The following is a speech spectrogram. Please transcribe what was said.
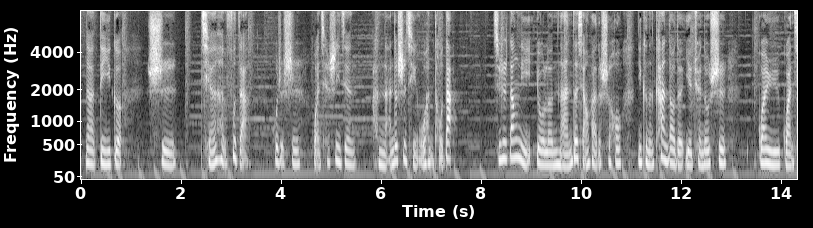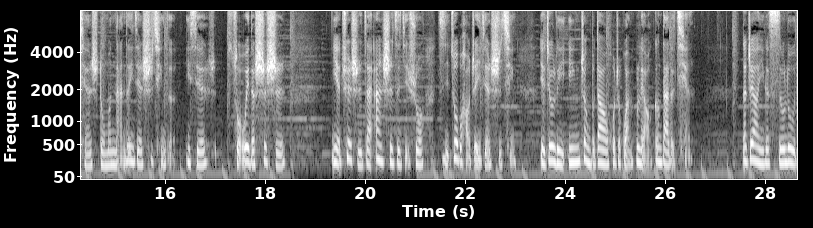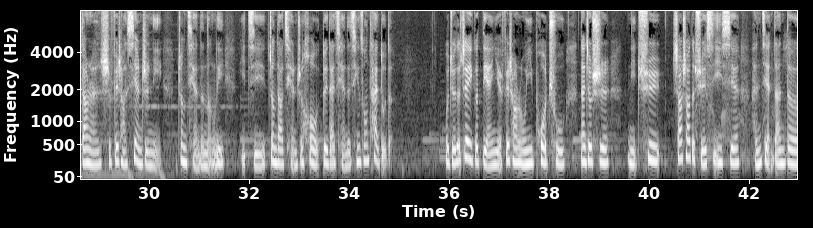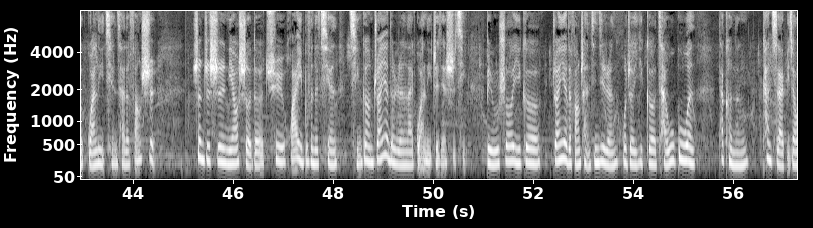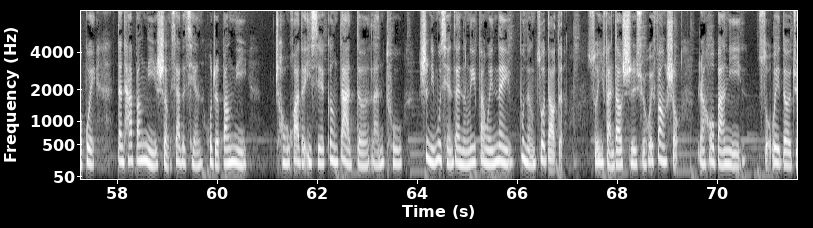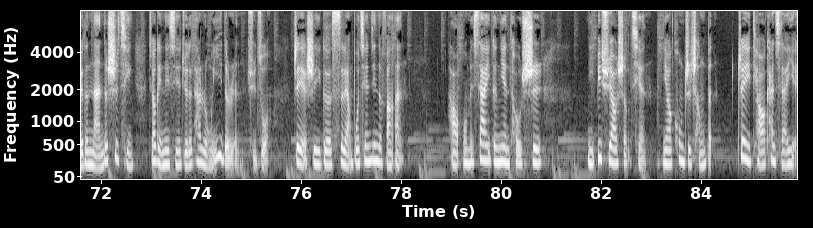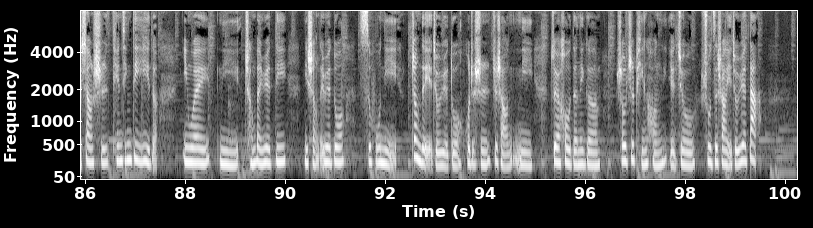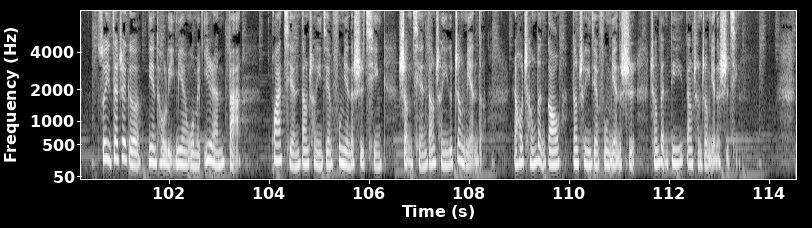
那第一个是钱很复杂，或者是管钱是一件很难的事情，我很头大。其实当你有了难的想法的时候，你可能看到的也全都是。关于管钱是多么难的一件事情的一些所谓的事实，你也确实在暗示自己说自己做不好这一件事情，也就理应挣不到或者管不了更大的钱。那这样一个思路当然是非常限制你挣钱的能力，以及挣到钱之后对待钱的轻松态度的。我觉得这个点也非常容易破除，那就是你去。稍稍的学习一些很简单的管理钱财的方式，甚至是你要舍得去花一部分的钱，请更专业的人来管理这件事情。比如说，一个专业的房产经纪人或者一个财务顾问，他可能看起来比较贵，但他帮你省下的钱或者帮你筹划的一些更大的蓝图，是你目前在能力范围内不能做到的，所以反倒是学会放手。然后把你所谓的觉得难的事情交给那些觉得它容易的人去做，这也是一个四两拨千斤的方案。好，我们下一个念头是，你必须要省钱，你要控制成本。这一条看起来也像是天经地义的，因为你成本越低，你省的越多，似乎你挣的也就越多，或者是至少你最后的那个。收支平衡也就数字上也就越大，所以在这个念头里面，我们依然把花钱当成一件负面的事情，省钱当成一个正面的，然后成本高当成一件负面的事，成本低当成正面的事情。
